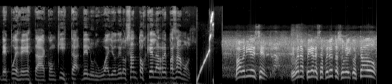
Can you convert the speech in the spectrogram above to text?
después de esta conquista del uruguayo de los Santos que la repasamos. Va a venir el centro. Le van a pegar esa pelota sobre el costado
